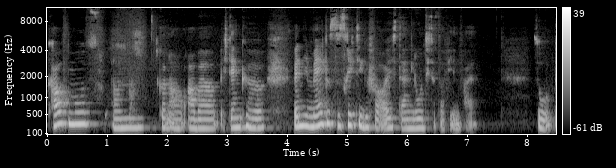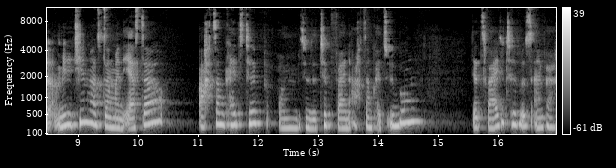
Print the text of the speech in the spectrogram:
kaufen muss. Ähm, genau, aber ich denke, wenn ihr merkt, es ist das Richtige für euch, dann lohnt sich das auf jeden Fall. So, da meditieren war sozusagen mein erster Achtsamkeitstipp, ähm, beziehungsweise Tipp für eine Achtsamkeitsübung. Der zweite Tipp ist einfach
